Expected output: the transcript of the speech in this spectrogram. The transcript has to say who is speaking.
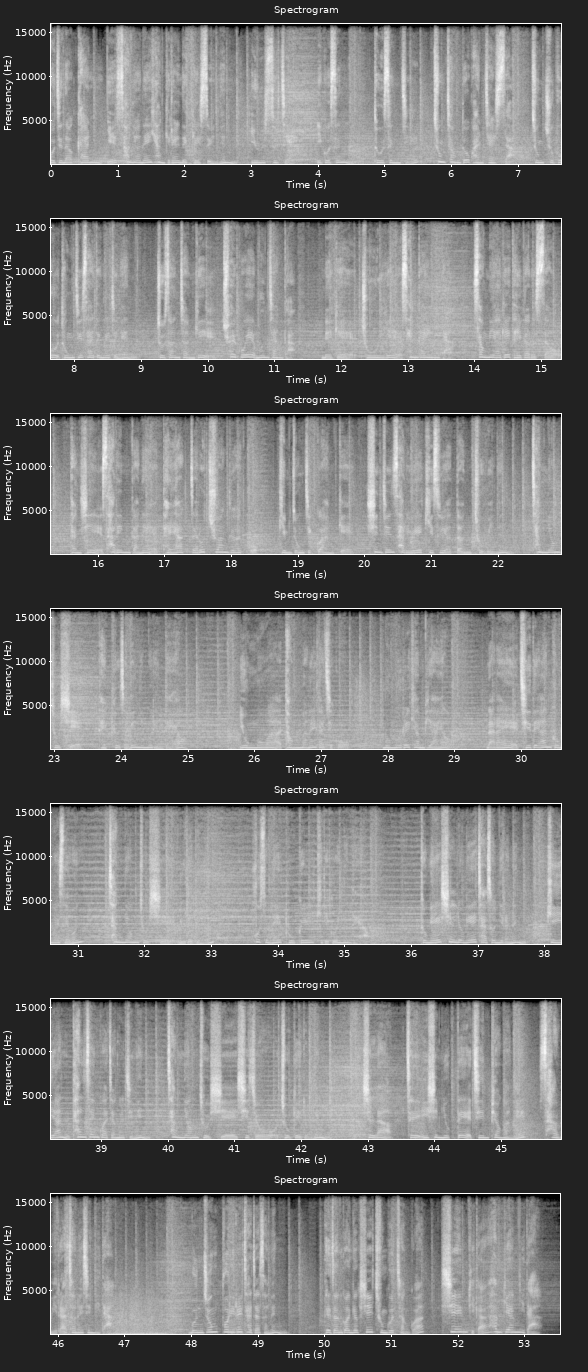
Speaker 1: 고즈넉한 옛 선연의 향기를 느낄 수 있는 율수제. 이곳은 도승지, 충청도 관찰사, 중추부 동지사 등을 지낸 조선 전기 최고의 문장가, 매개 조이의 생가입니다. 성리학의 대가로서 당시 사림간의 대학자로 추앙되었고 김종직과 함께 신진사류의 기수였던 조위는 창녕 조씨의 대표적인 인물인데요. 용모와 덕망을 가지고 문무를 겸비하여 나라에 지대한 공을 세운 창녕 조씨의 유래비는 후손의 복을 기리고 있는데요. 동해 신룡의 자손이라는 기이한 탄생 과정을 지닌 창녕 조씨의 시조 조계룡은 신라 제26대 진평왕의 사위라 전해집니다. 문중 뿌리를 찾아서는 대전광역시 중구청과 CMB가 함께합니다.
